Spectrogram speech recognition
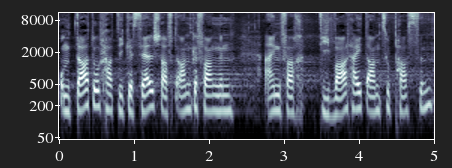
Und dadurch hat die Gesellschaft angefangen, einfach die Wahrheit anzupassen,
